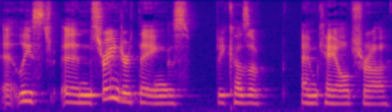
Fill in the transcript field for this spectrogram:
at least in Stranger Things, because of MK Ultra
